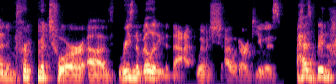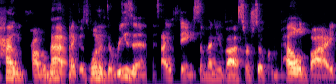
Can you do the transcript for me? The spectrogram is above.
an imprimatur of reasonability to that, which I would argue is has been highly problematic. Is one of the reasons I think so many of us are so compelled by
